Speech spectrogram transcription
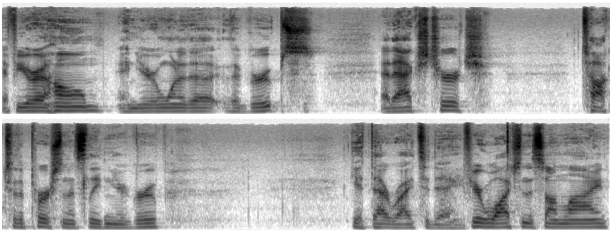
If you're at home and you're one of the, the groups at Acts Church, talk to the person that's leading your group. Get that right today. If you're watching this online,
